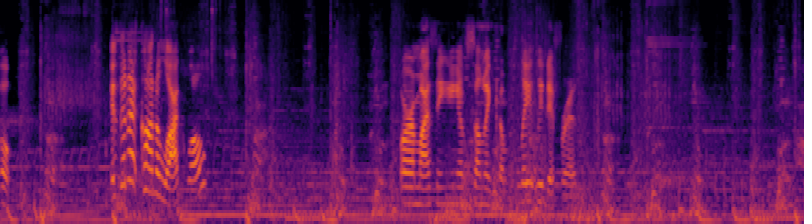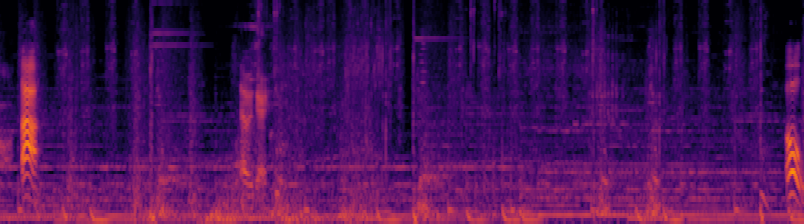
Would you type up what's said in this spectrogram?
Oh. Isn't it kind of like LOL? Or am I thinking of something completely different? Ah! There we go. Oh,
